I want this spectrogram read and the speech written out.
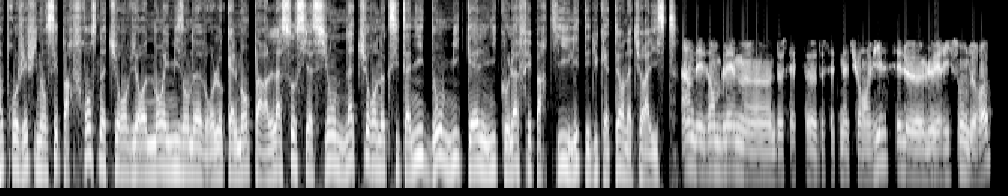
Un projet financé par France Nature Environnement et mis en œuvre localement par l'association Nature en Occitanie dont Mickaël Nicolas fait partie. Il est éducateur naturaliste. Un des emblèmes euh, de cette, euh, de cette nature en ville, c'est le, hérisson d'Europe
